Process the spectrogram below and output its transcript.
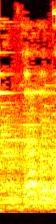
Ha ha ha!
